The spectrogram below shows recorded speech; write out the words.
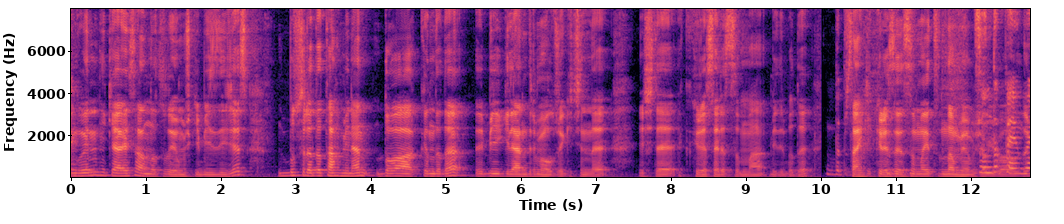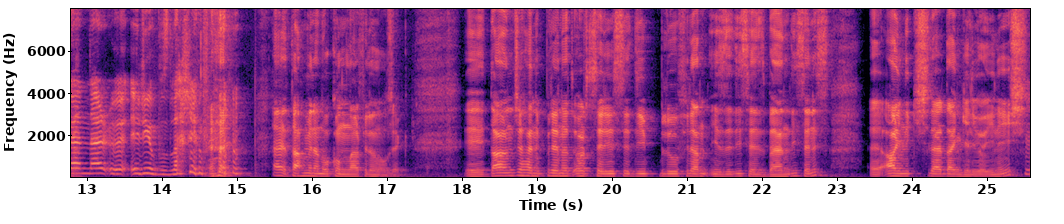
penguenin hikayesi anlatılıyormuş gibi izleyeceğiz. Bu sırada tahminen doğa hakkında da e, bilgilendirme olacak içinde. İşte küresel ısınma bidi bıdı. Bu Sanki küresel ısınmayı tınlamıyormuş gibi oldu penguenler e, eriyor buzlar. Evet tahminen o konular falan olacak. Ee, daha önce hani Planet Earth serisi Deep Blue falan izlediyseniz beğendiyseniz e, aynı kişilerden geliyor yine iş. E,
